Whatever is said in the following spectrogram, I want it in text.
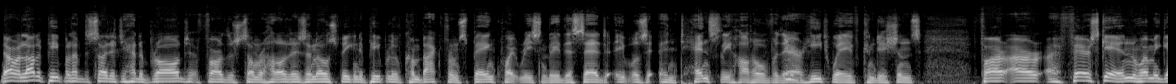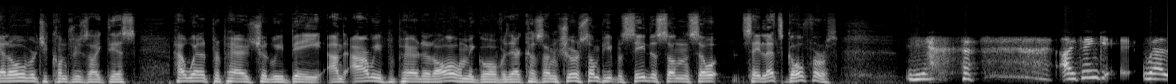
Now, a lot of people have decided to head abroad for their summer holidays. I know, speaking to people who've come back from Spain quite recently, they said it was intensely hot over there, mm. heat wave conditions. For our uh, fair skin, when we get over to countries like this, how well prepared should we be? And are we prepared at all when we go over there? Because I'm sure some people see the sun and so say, let's go for it. Yeah. I think, well,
